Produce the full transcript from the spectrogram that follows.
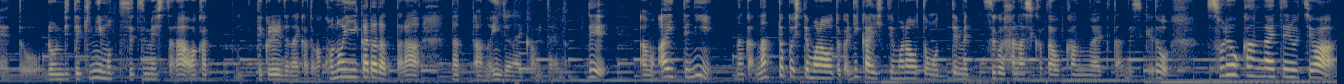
えっと、論理的にもっと説明したら分かってくれるんじゃないかとかこの言い方だったらなあのいいんじゃないかみたいな。であの相手になんか納得してもらおうとか理解してもらおうと思ってめすごい話し方を考えてたんですけどそれを考えてるうちは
